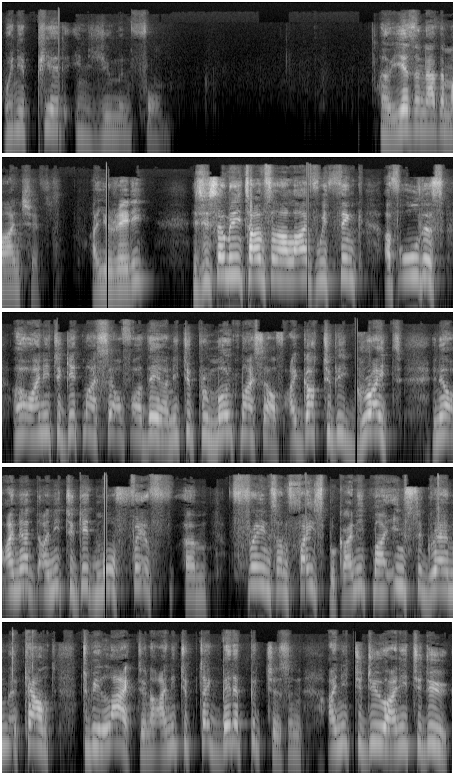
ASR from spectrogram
when he appeared in human form. Oh, here's another mind shift. Are you ready? You see, so many times in our life we think of all this, oh, I need to get myself out there. I need to promote myself. I got to be great. You know, I need, I need to get more f- um, friends on Facebook. I need my Instagram account to be liked. You know, I need to take better pictures and I need to do, I need to do.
